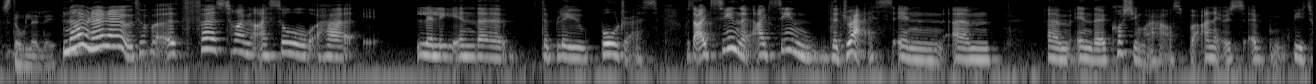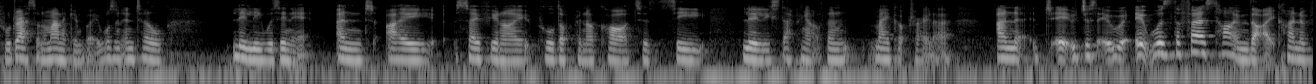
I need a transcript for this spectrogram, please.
still Lily? No, no, no. The first time that I saw her, Lily in the the blue ball dress was I'd seen that I'd seen the dress in. Um, um, in the costume warehouse, but and it was a beautiful dress on a mannequin. But it wasn't until Lily was in it and I, Sophie and I pulled up in our car to see Lily stepping out of the makeup trailer, and it, just it, it was the first time that I kind of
